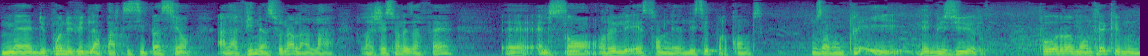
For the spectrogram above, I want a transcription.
mais du point de vue de la participation à la vie nationale, à la, gestion des affaires, euh, elles sont elles sont laissées pour compte. Nous avons pris des mesures pour montrer que nous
